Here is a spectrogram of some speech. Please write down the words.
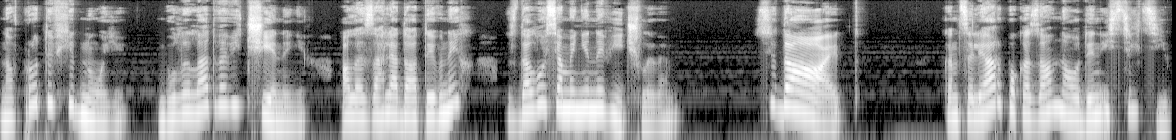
навпроти вхідної були ледве відчинені, але заглядати в них здалося мені невічливим. Сідайте. Канцеляр показав на один із стільців.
